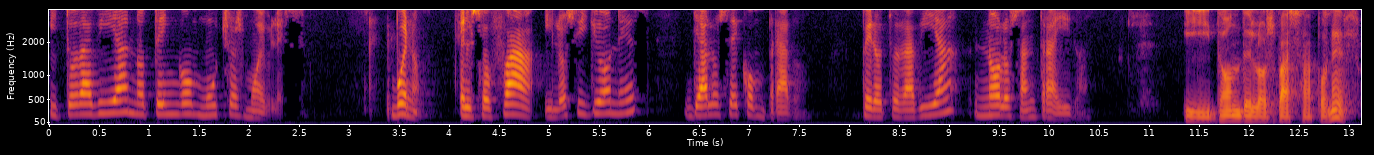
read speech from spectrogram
y todavía no tengo muchos muebles. Bueno, el sofá y los sillones ya los he comprado pero todavía no los han traído. ¿Y dónde los vas a poner?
